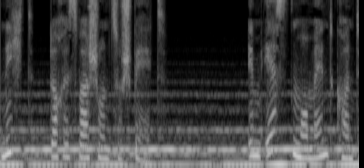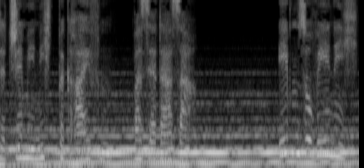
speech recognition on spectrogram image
nicht, doch es war schon zu spät. Im ersten Moment konnte Jimmy nicht begreifen, was er da sah. Ebenso wenig,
